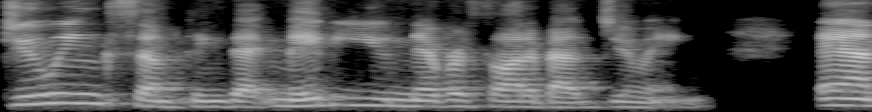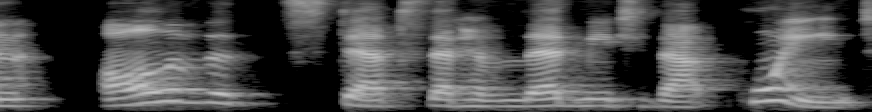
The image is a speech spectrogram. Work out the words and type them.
doing something that maybe you never thought about doing. And all of the steps that have led me to that point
